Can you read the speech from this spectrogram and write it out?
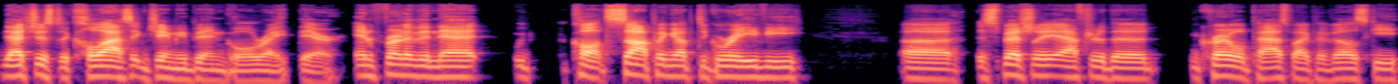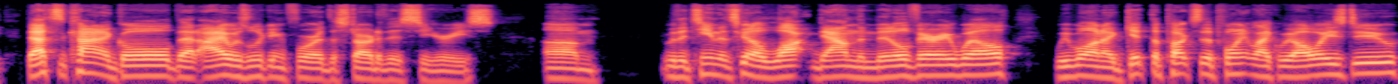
that's just a classic Jamie Benn goal right there in front of the net. We call it sopping up the gravy, uh, especially after the incredible pass by Pavelski. That's the kind of goal that I was looking for at the start of this series. Um, with a team that's going to lock down the middle very well, we want to get the puck to the point like we always do.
